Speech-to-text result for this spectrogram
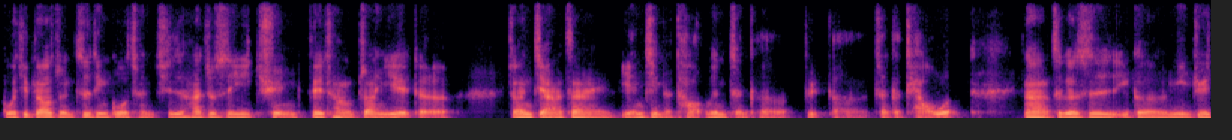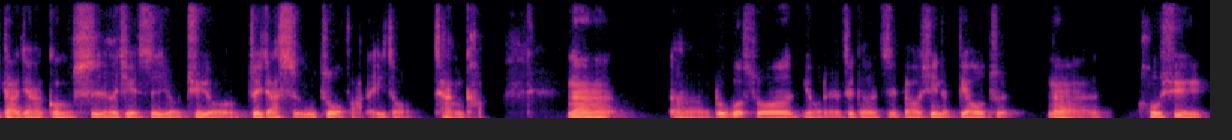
国际标准制定过程，其实它就是一群非常专业的专家在严谨的讨论整个呃整个条文。那这个是一个凝聚大家共识，而且是有具有最佳实务做法的一种参考。那呃，如果说有了这个指标性的标准，那后续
